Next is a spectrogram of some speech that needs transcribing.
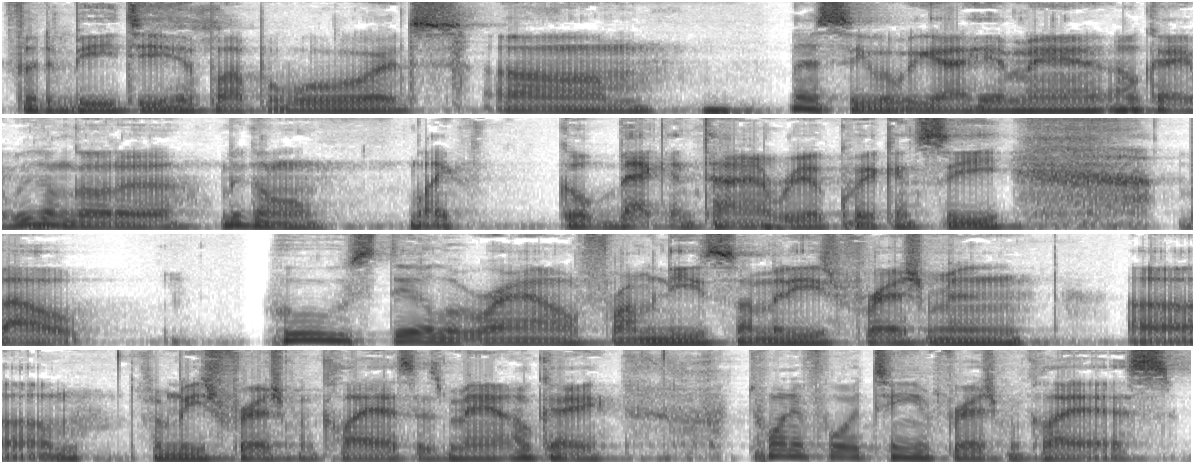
for the BET Hip Hop Awards. Um, let's see what we got here, man. Okay, we're gonna go to we're gonna like go back in time real quick and see about who's still around from these some of these freshmen um, from these freshman classes, man. Okay, 2014 freshman class.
